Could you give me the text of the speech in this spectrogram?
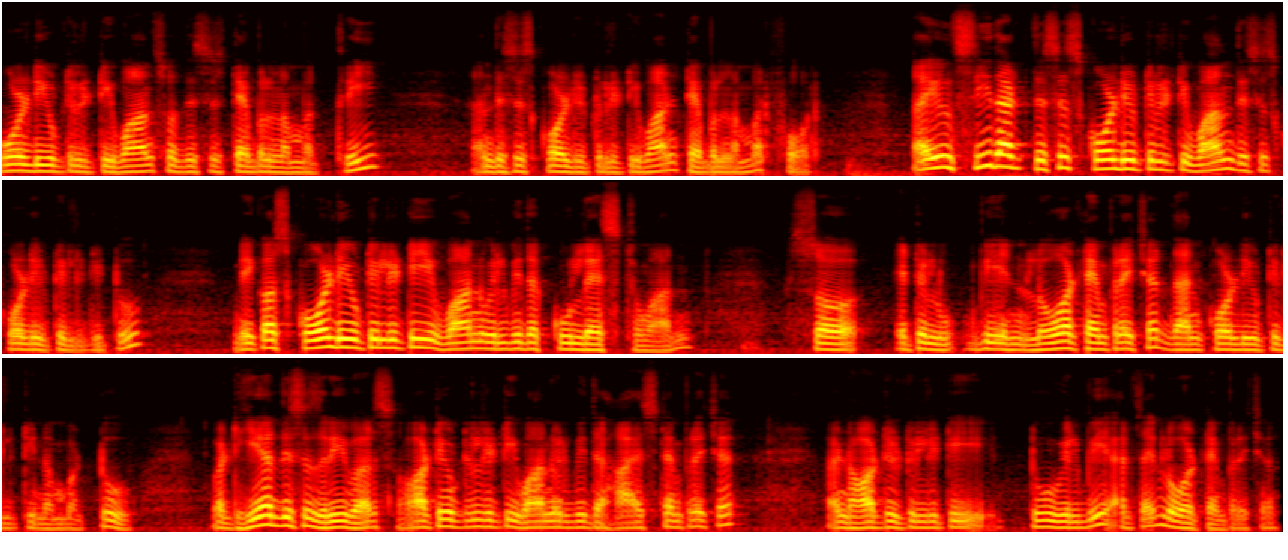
cold utility 1. So, this is table number 3 and this is cold utility 1 table number 4. Now, you will see that this is cold utility 1 this is cold utility 2 because cold utility 1 will be the coolest one. So, it will be in lower temperature than cold utility number 2 but here this is reverse hot utility 1 will be the highest temperature and hot utility 2 will be at the lower temperature.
